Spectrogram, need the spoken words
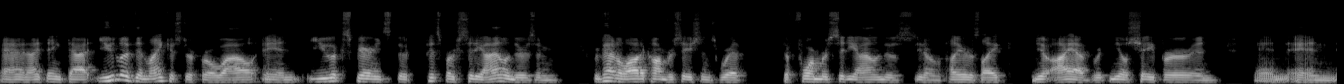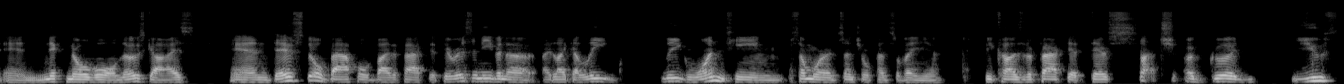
And I think that you lived in Lancaster for a while and you experienced the Pittsburgh City Islanders. And we've had a lot of conversations with the former City Islanders, you know, players like you know, I have with Neil Schaefer and and and and Nick Noble and those guys, and they're still baffled by the fact that there isn't even a, a like a league League One team somewhere in Central Pennsylvania because of the fact that there's such a good youth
